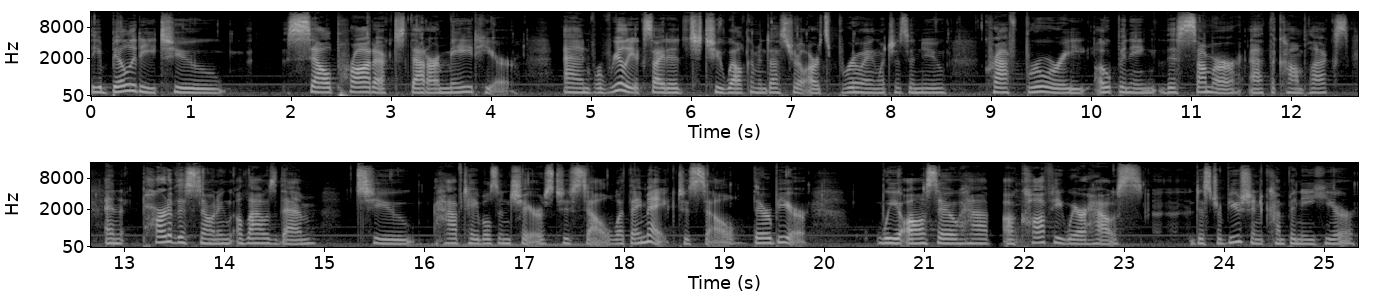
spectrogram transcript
the ability to sell products that are made here. And we're really excited to welcome Industrial Arts Brewing, which is a new craft brewery opening this summer at the complex. And part of this zoning allows them to have tables and chairs to sell what they make, to sell their beer. We also have a coffee warehouse distribution company here,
